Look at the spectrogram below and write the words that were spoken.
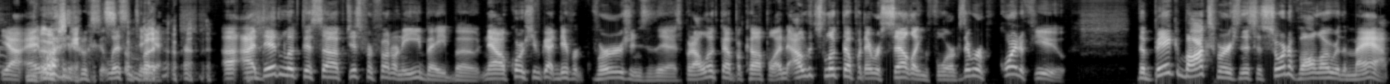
yeah. And No chance. listen to you. Uh, I did look this up just for fun on eBay boat. Now, of course, you've got different versions of this, but I looked up a couple and I just looked up what they were selling for because there were quite a few. The big box version this is sort of all over the map.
